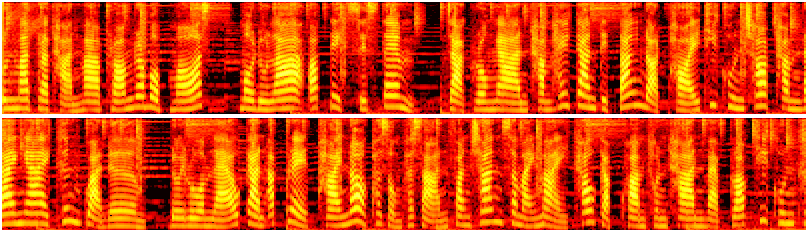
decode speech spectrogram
ุ่นมาตรฐานมาพร้อมระบบ MOS Modular Optic System จากโรงงานทำให้การติดตั้งดอทพอยที่คุณชอบทำได้ง่ายขึ้นกว่าเดิม โดยรวมแล้วการอัปเกรดภายนอกผสมผสานฟังก์ชันสมัยใหม่เข้ากับความทนทานแบบกล็อกที่คุ้นเค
